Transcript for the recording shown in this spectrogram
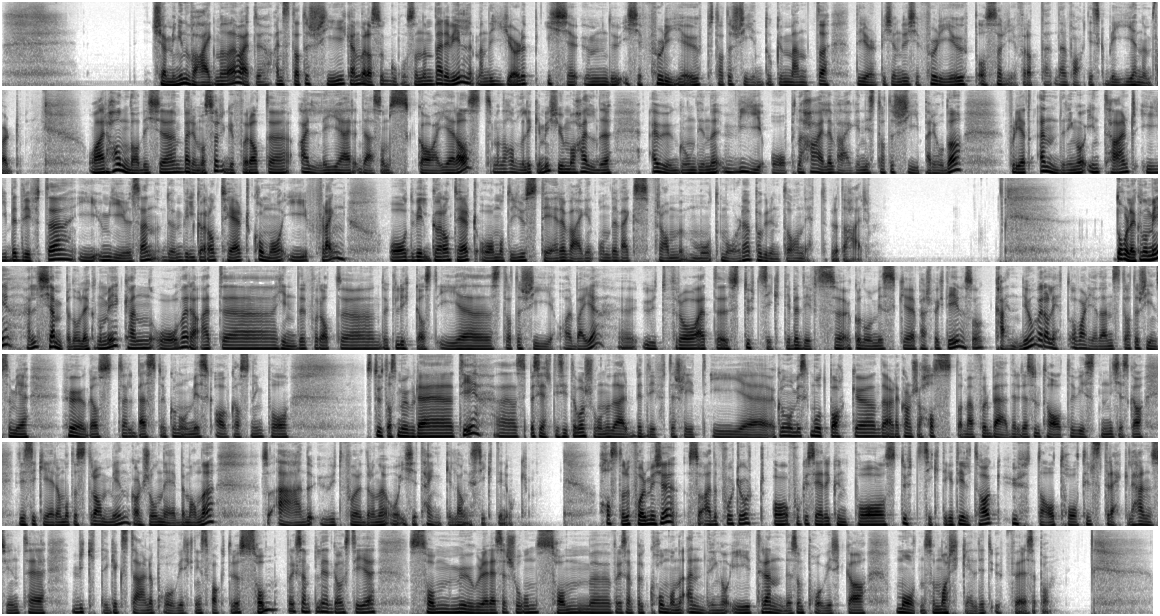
kommer ingen vei med det. vet du. En strategi kan være så god som den bare vil, men det hjelper ikke om du ikke følger opp strategidokumentet. Det hjelper ikke om du ikke følger opp og sørger for at den faktisk blir gjennomført. Og her handler det ikke bare om å sørge for at eh, alle gjør det som skal gjøres, men det handler like mye om å holde øynene dine vidåpne hele veien i strategiperioder. Fordi at endringer internt i bedrifter, i omgivelsene, de vil garantert komme i fleng. Og du vil garantert òg måtte justere veien underveis fram mot målet pga. nettopp dette her. Dårlig økonomi, eller kjempedårlig økonomi, kan òg være et uh, hinder for at uh, dere lykkes i uh, strategiarbeidet. ut fra et stuttsiktig bedriftsøkonomisk perspektiv så kan det jo være lett å velge den strategien som gir høyest eller best økonomisk avkastning på stuttest smugletid, eh, spesielt i situasjoner der bedrifter sliter i eh, økonomisk motbakke, der det kanskje haster med å forbedre resultatet hvis en ikke skal risikere å måtte stramme inn, kanskje å nedbemanne, så er det utfordrende å ikke tenke langsiktig nok. Haster det for mye, så er det fort gjort å fokusere kun på stuttsiktige tiltak uten å ta tilstrekkelig hensyn til viktige eksterne påvirkningsfaktorer som f.eks. nedgangstider, som mulig resesjon, som eh, f.eks. kommende endringer i trender som påvirker måten som markedet ditt oppfører seg på.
